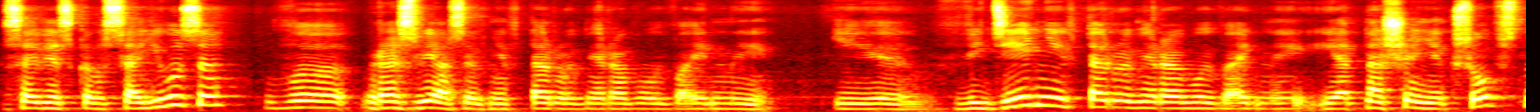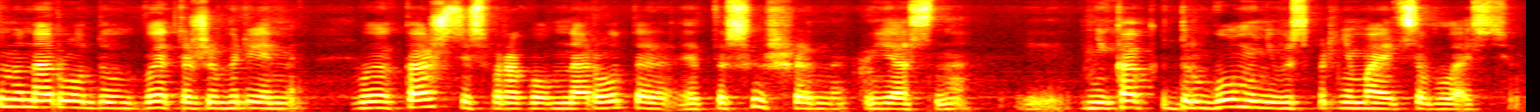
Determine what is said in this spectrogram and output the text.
Советского Союза в развязывании Второй мировой войны и введении Второй мировой войны, и отношение к собственному народу в это же время. Вы окажетесь врагом народа, это совершенно ясно. И никак другому не воспринимается властью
